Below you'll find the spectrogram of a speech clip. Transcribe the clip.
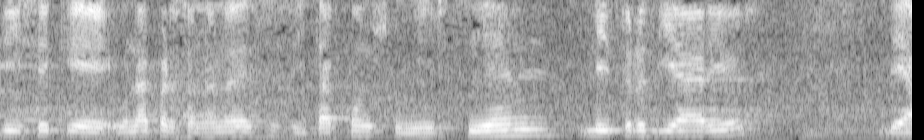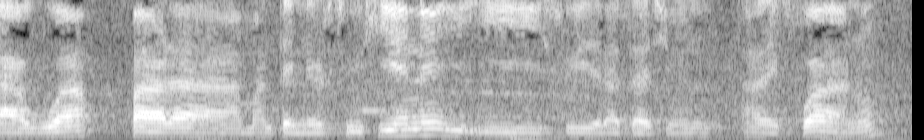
dice que una persona necesita consumir 100 litros diarios de agua para mantener su higiene y, y su hidratación adecuada, ¿no?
